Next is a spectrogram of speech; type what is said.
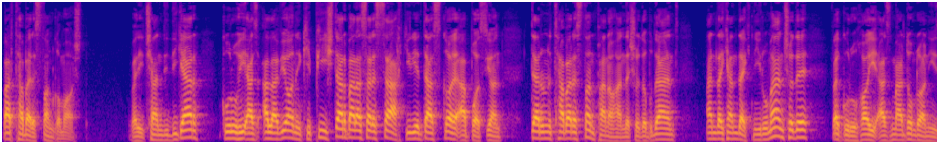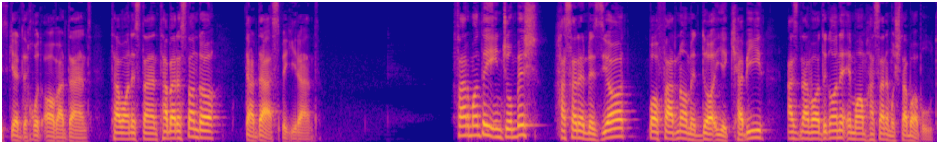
بر تبرستان گماشت. ولی چندی دیگر گروهی از علویانی که پیشتر بر اثر سختگیری دستگاه عباسیان درون تبرستان پناهنده شده بودند اندک اندک نیرومند شده و گروههایی از مردم را نیز گرد خود آوردند توانستند تبرستان را در دست بگیرند. فرمانده این جنبش حسن بن زیاد با فرنام دایی کبیر از نوادگان امام حسن مشتبا بود.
